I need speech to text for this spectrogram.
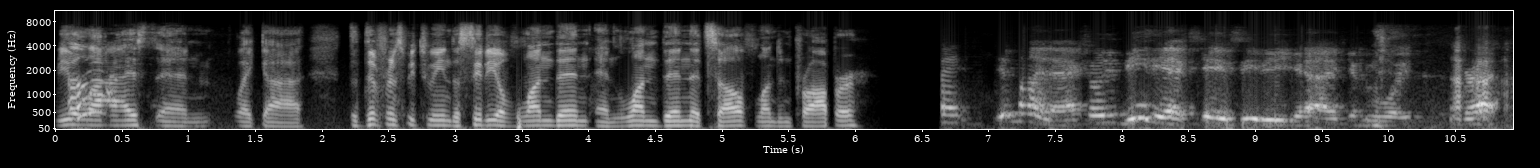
realized, and like uh, the difference between the city of London and London itself, London proper. It might actually be the XKCD guy giving away crap.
